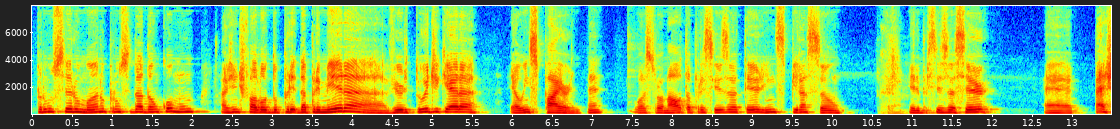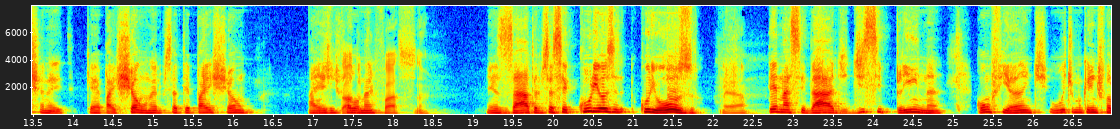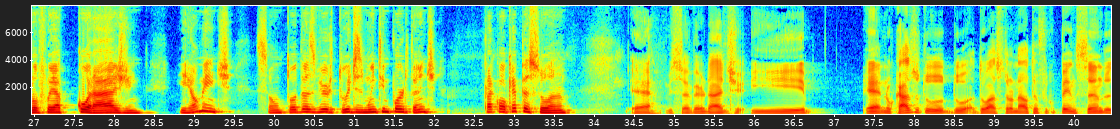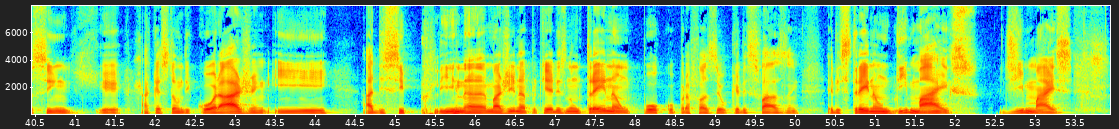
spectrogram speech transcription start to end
para um ser humano, para um cidadão comum. A gente falou do, da primeira virtude que era é o inspired, né? O astronauta precisa ter inspiração. Ele precisa ser é, passionate, que é paixão, né? Ele precisa ter paixão. Aí a gente falou, né? Faz, né? Exato, ele precisa ser curioso, curioso. É. Tenacidade, disciplina, confiante. O último que a gente falou foi a coragem. E realmente, são todas virtudes muito importantes para qualquer pessoa, né? É, isso é verdade. E É, no caso do, do, do, astronauta, eu fico pensando assim, a questão de coragem e a disciplina. Imagina, porque eles não treinam pouco para fazer o que eles fazem, eles treinam demais, demais.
